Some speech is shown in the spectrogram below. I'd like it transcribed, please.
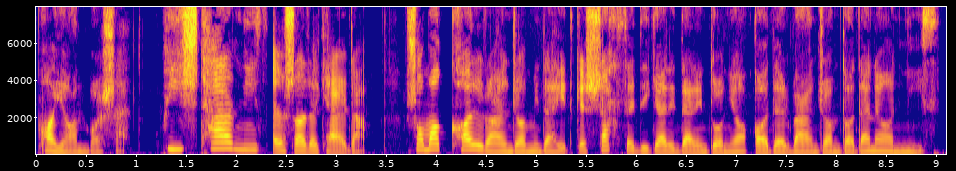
پایان باشد. پیشتر نیز اشاره کردم. شما کاری را انجام می دهید که شخص دیگری در این دنیا قادر به انجام دادن آن نیست.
